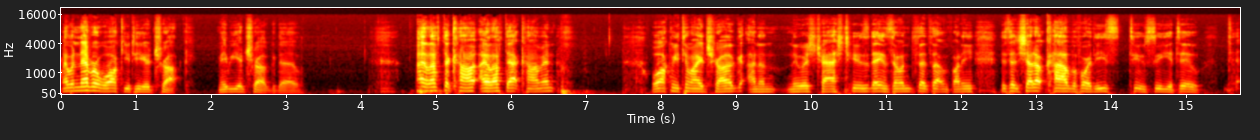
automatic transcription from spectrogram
I would never walk you to your truck. Maybe a truck, though. I left a com- I left that comment. Walk me to my truck on the newest Trash Tuesday, and someone said something funny. They said, "Shut up, Kyle, before these two sue you too."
